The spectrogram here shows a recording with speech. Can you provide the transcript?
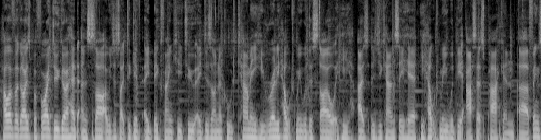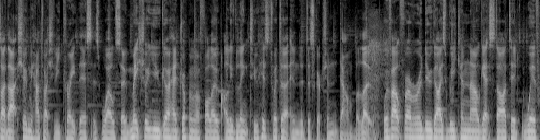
However, guys, before I do go ahead and start, I would just like to give a big big thank you to a designer called Kami. He really helped me with this style. He, as, as you can see here, he helped me with the assets pack and uh, things like that, showed me how to actually create this as well. So make sure you go ahead, drop him a follow. I'll leave a link to his Twitter in the description down below. Without further ado, guys, we can now get started with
